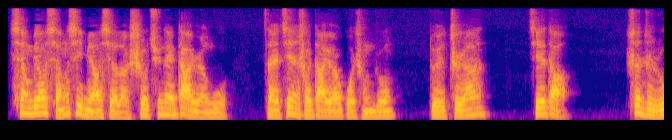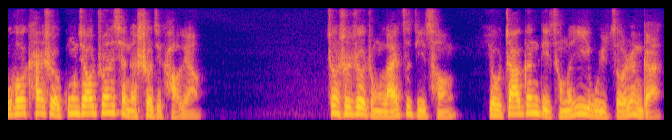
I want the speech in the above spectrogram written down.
向彪详细描写了社区内大人物在建设大院过程中对治安、街道，甚至如何开设公交专线的设计考量。正是这种来自底层又扎根底层的义务与责任感，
